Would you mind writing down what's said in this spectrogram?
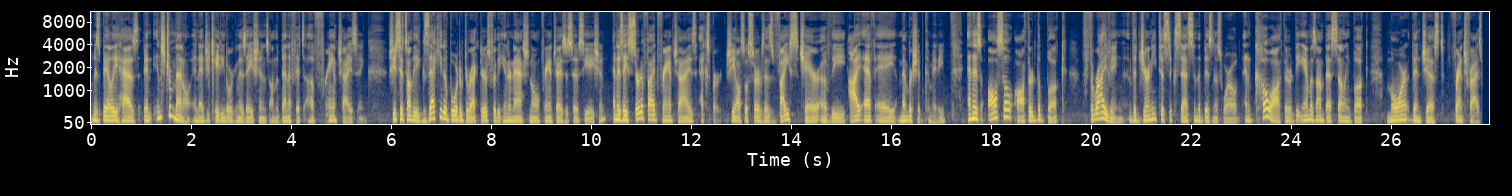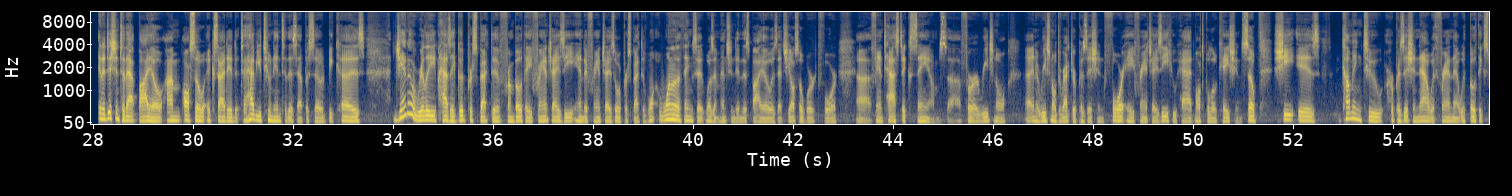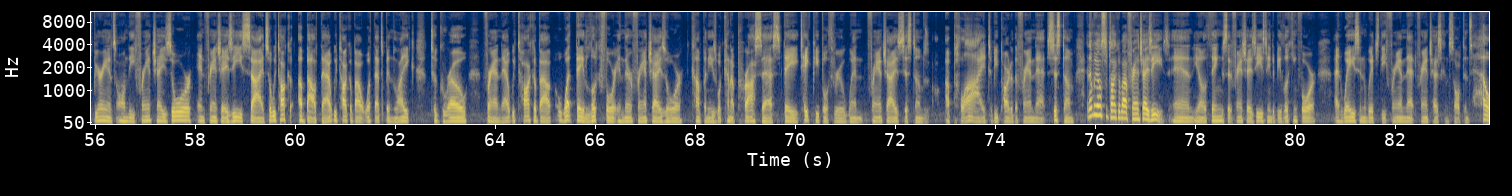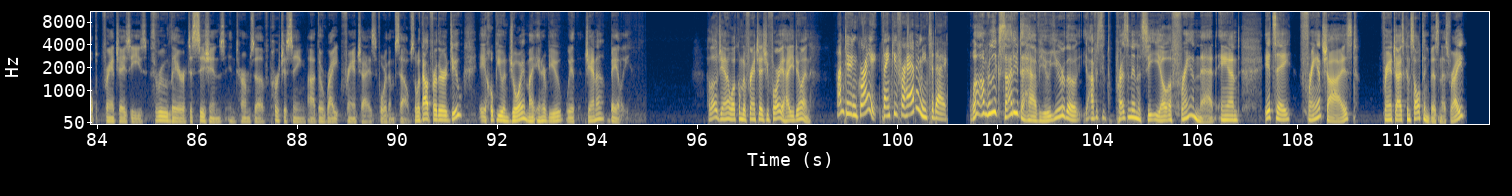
Ms. Bailey has been instrumental in educating organizations on the benefits of franchising. She sits on the executive board of directors for the International Franchise Association and is a certified franchise expert. She also serves as vice chair of the IFA membership committee and has also authored the book Thriving The Journey to Success in the Business World and co authored the Amazon best selling book More Than Just French Fries. In addition to that bio, I'm also excited to have you tune into this episode because Jania really has a good perspective from both a franchisee and a franchisor perspective. One, of the things that wasn't mentioned in this bio is that she also worked for uh, Fantastic Sam's uh, for a regional uh, in a regional director position for a franchisee who had multiple locations. So she is coming to her position now with FranNet with both experience on the franchisor and franchisee side. So we talk about that. We talk about what that's been like to grow FranNet. We talk about what they look for in their franchisor companies, what kind of process they take people through when franchise systems apply to be part of the FranNet system. And then we also talk about franchisees and you know things that franchisees need to be looking for and ways in which the FranNet franchise consultants help franchisees through their decisions in terms of purchasing uh, the right franchise for themselves. So without further ado, I hope you enjoy my interview with Jania Bailey. Hello, Jania. Welcome to Franchise Euphoria. How are you doing? I'm doing great. Thank you for having me today. Well, I'm really excited to have you. You're the obviously the president and CEO of FranNet, and it's a franchised franchise consulting business, right?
